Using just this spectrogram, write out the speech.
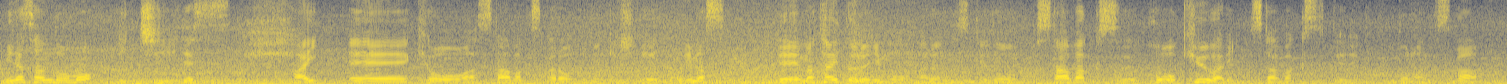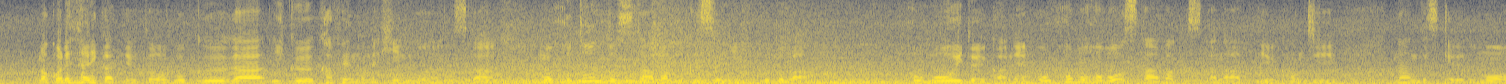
皆さんどうもリッチーです。はい、えー、今日はスターバックスからお届けしております。で、まあ、タイトルにもあるんですけどスターバックスほぼ9割スターバックスっていうことなんですがまあ、これ何かっていうと僕が行くカフェのね頻度なんですがもうほとんどスターバックスに行くことが多いというかねほぼほぼスターバックスかなっていう感じなんですけれども、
